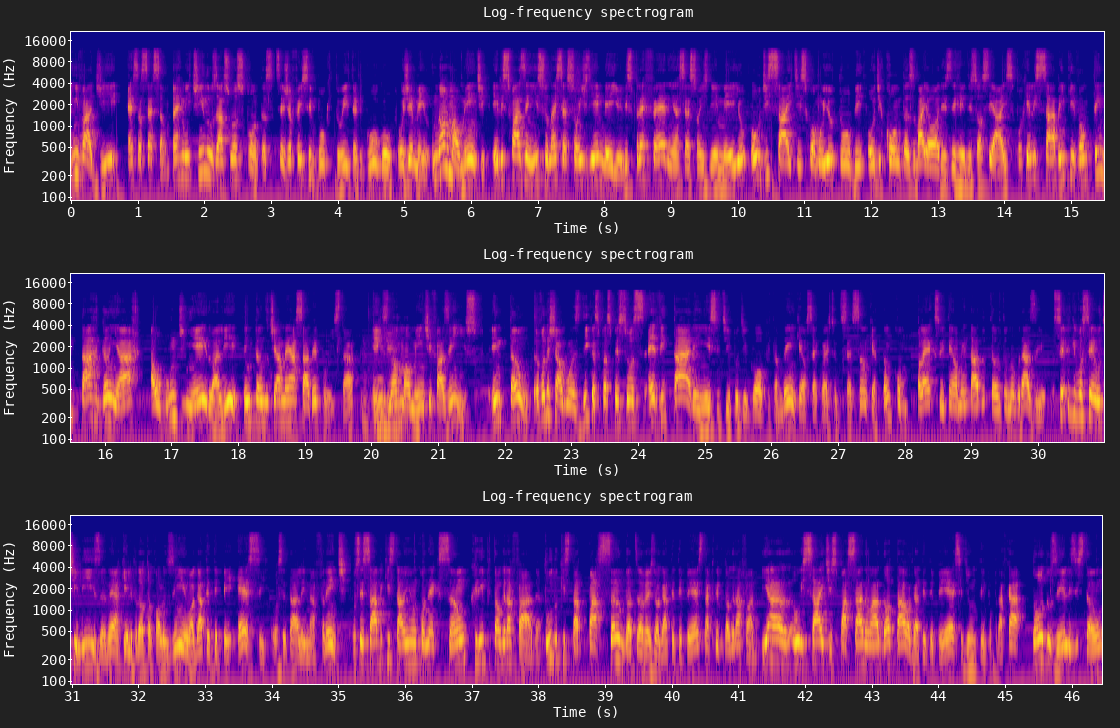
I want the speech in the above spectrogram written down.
invadir essa sessão, permitindo usar suas contas, seja Facebook, Twitter, Google ou Gmail. Normalmente, eles fazem isso nas sessões de e-mail. Eles preferem as sessões de e-mail ou de sites como o YouTube ou de contas maiores de redes sociais, porque eles sabem que vão tentar ganhar algum dinheiro ali tentando te ameaçar depois, tá? Entendi. Eles normalmente fazem isso. Então, eu vou deixar algumas dicas para as pessoas evitarem esse tipo de golpe também, que é o sequestro de sessão, que é tão complexo e tem aumentado tanto no Brasil. Sempre que você utiliza, né, aquele protocolozinho, o HTTPS, você está ali na frente, você sabe que está em uma conexão criptografada. Tudo que está passando através do HTTPS está criptografado. E a, os sites passaram a adotar o HTTPS de um tempo para cá, todos eles estão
